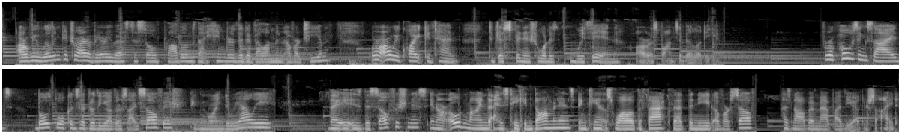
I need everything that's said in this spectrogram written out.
Are we willing to try our very best to solve problems that hinder the development of our team? Or are we quite content to just finish what is within our responsibility? For opposing sides, both will consider the other side selfish, ignoring the reality that it is the selfishness in our own mind that has taken dominance and can't swallow the fact that the need of ourself has not been met by the other side.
